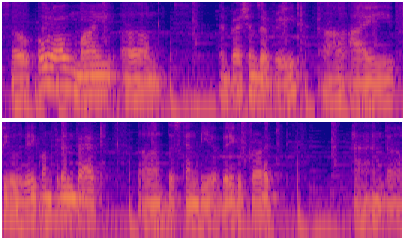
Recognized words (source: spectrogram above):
So overall my um, impressions are great. Uh, i feel very confident that uh, this can be a very good product. And uh,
